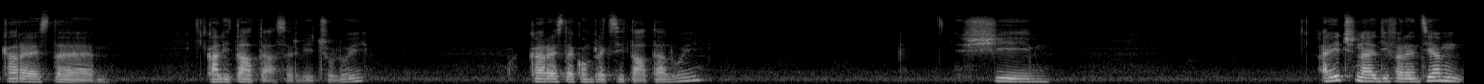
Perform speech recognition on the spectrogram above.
care este calitatea serviciului, care este complexitatea lui și aici ne diferențiem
